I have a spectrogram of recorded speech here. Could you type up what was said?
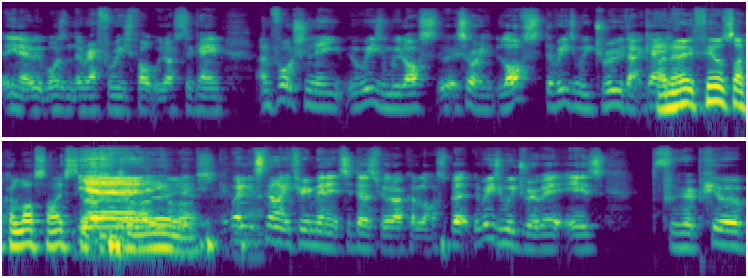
You know, it wasn't the referee's fault we lost the game. Unfortunately, the reason we lost, sorry, lost. The reason we drew that game. I know it feels like a loss. I said Yeah, when it's 93 minutes, it does feel like a loss. But the reason we drew it is for a pure,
